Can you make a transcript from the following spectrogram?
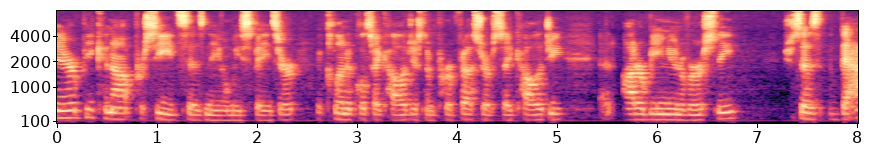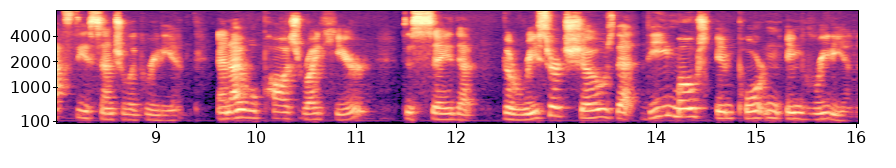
therapy cannot proceed, says Naomi Spencer, a clinical psychologist and professor of psychology at Otterbein University. She says that's the essential ingredient. And I will pause right here to say that the research shows that the most important ingredient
